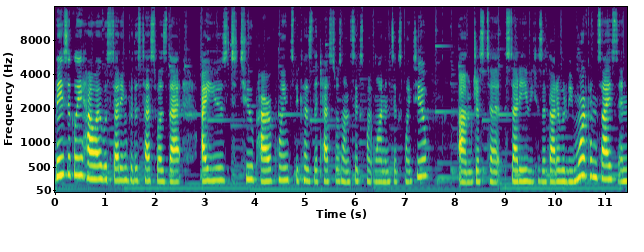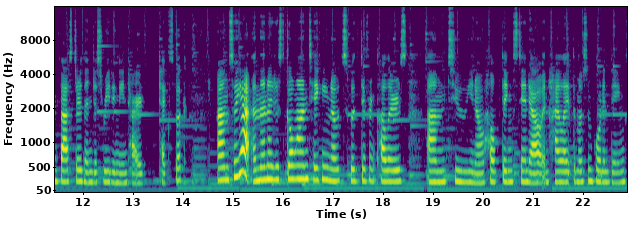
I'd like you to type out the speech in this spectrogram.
basically, how I was studying for this test was that I used two PowerPoints because the test was on 6.1 and 6.2. Um, just to study because I thought it would be more concise and faster than just reading the entire textbook. Um, so yeah, and then I just go on taking notes with different colors um, to you know help things stand out and highlight the most important things.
